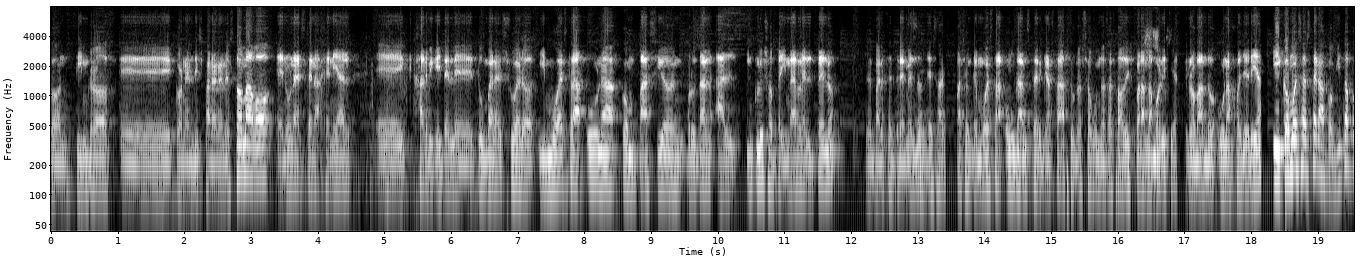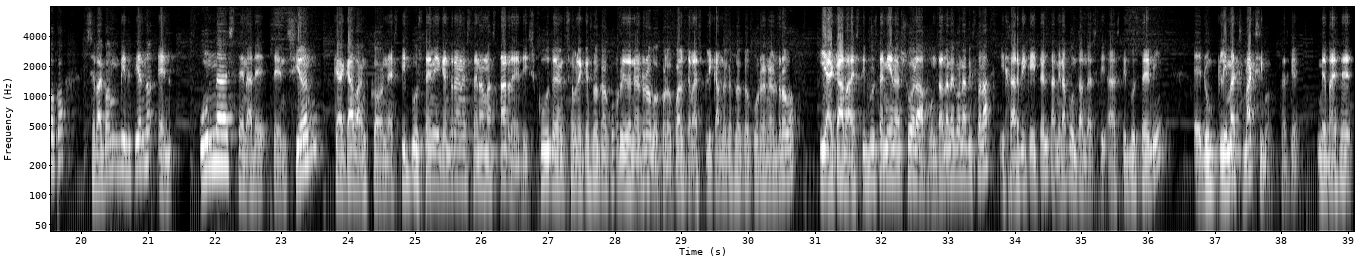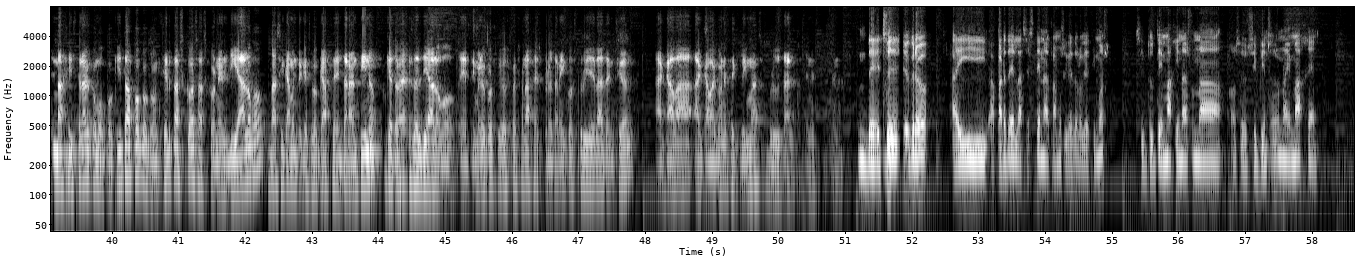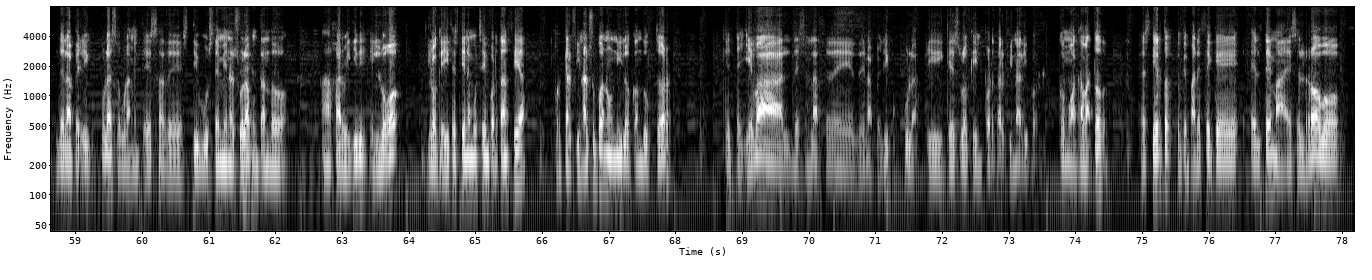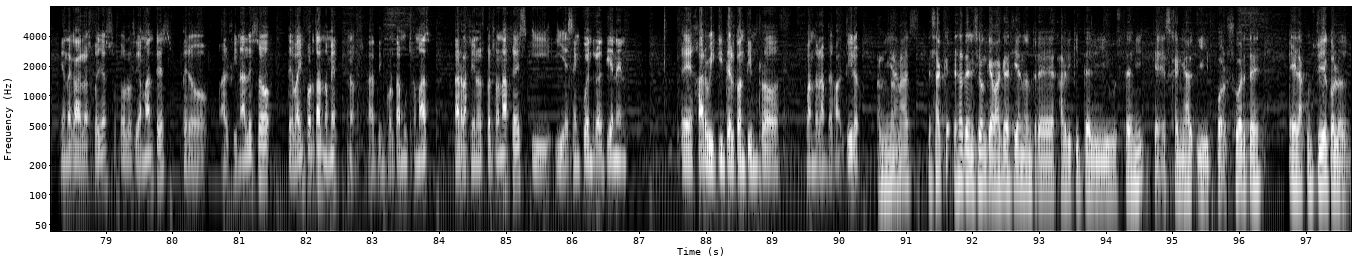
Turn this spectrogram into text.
con Tim Roth eh, con el disparo en el estómago, en una escena genial, eh, Harvey Keitel le tumba en el suelo y muestra una compasión brutal al incluso peinarle el pelo. Me parece tremendo Sí. esa compasión que muestra un gángster que hasta hace unos segundos ha estado disparando a policías y robando una joyería. Y cómo esa escena poquito a poco se va convirtiendo en una escena de tensión que acaban con Steve Buscemi que entra en escena más tarde, discuten sobre qué es lo que ha ocurrido en el robo, con lo cual te va explicando qué es lo que ocurre en el robo, y acaba Steve Buscemi en el suelo apuntándole con una pistola y Harvey Keitel también apuntando a Steve Buscemi en un clímax máximo. O sea, es que me parece magistral como poquito a poco con ciertas cosas, con el diálogo, básicamente que es lo que hace Tarantino, que a través del diálogo eh, primero construye los personajes, pero también construye la tensión, acaba, acaba con ese clímax brutal en esta escena. De hecho, yo creo, ahí, aparte de las escenas, la música y todo lo que decimos, si tú te imaginas una, o sea, si piensas una imagen de la película, seguramente esa, de Steve Buscemi en el suelo apuntando a Harvey Keitel. Y luego, lo que dices tiene mucha importancia, porque al final supone un hilo conductor que te lleva al desenlace de, la película y qué es lo que importa al final y por cómo acaba todo. Es cierto que parece que el tema es el robo y donde acaban las joyas o los diamantes, pero al final eso te va importando menos. Te importa mucho más la relación de los personajes y, y ese encuentro que tienen eh, Harvey Keitel con Tim Roth cuando le han pegado el tiro. A mí además, esa, tensión que va creciendo entre Harvey Keitel y Buscemi, que es genial y por suerte eh, la construye con los,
